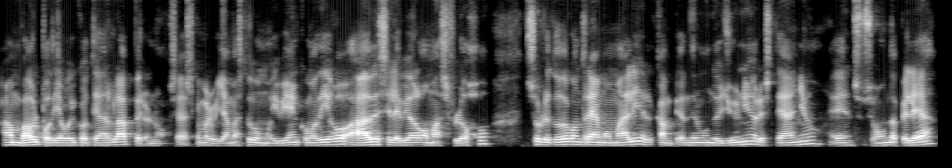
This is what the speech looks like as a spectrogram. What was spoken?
Ambaul podía boicotearla, pero no. O sea, es que Maruyama estuvo muy bien, como digo. A Ave se le vio algo más flojo, sobre todo contra Emomali, el campeón del mundo junior este año, en su segunda pelea.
